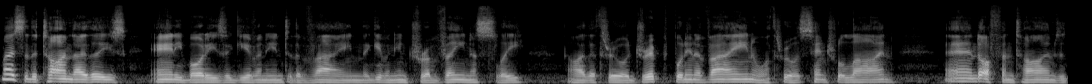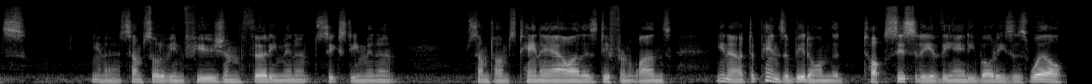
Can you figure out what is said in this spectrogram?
Most of the time, though, these antibodies are given into the vein, they're given intravenously, either through a drip put in a vein or through a central line, and oftentimes it's you know some sort of infusion 30 minute 60 minute sometimes 10 hour, there's different ones. You know, it depends a bit on the toxicity of the antibodies as well.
